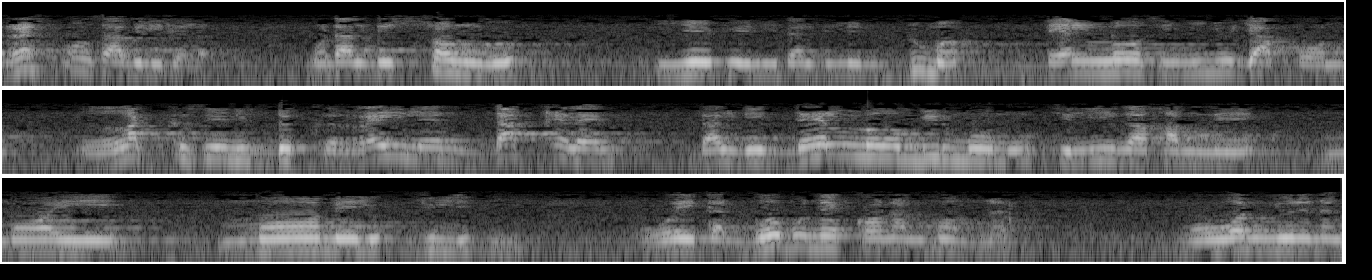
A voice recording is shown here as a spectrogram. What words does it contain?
responsabilité la mu dal di song yéeféer yi dal di leen duma delloo si ñi ñu jàppoon lakk seeni dëkk rey leen dàqe leen dal di delloo mbir moomu ci lii nga xam ne mooy moomeelu jullit yi woykat boobu nekkoon ak moom nag mu won ñu ne nag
